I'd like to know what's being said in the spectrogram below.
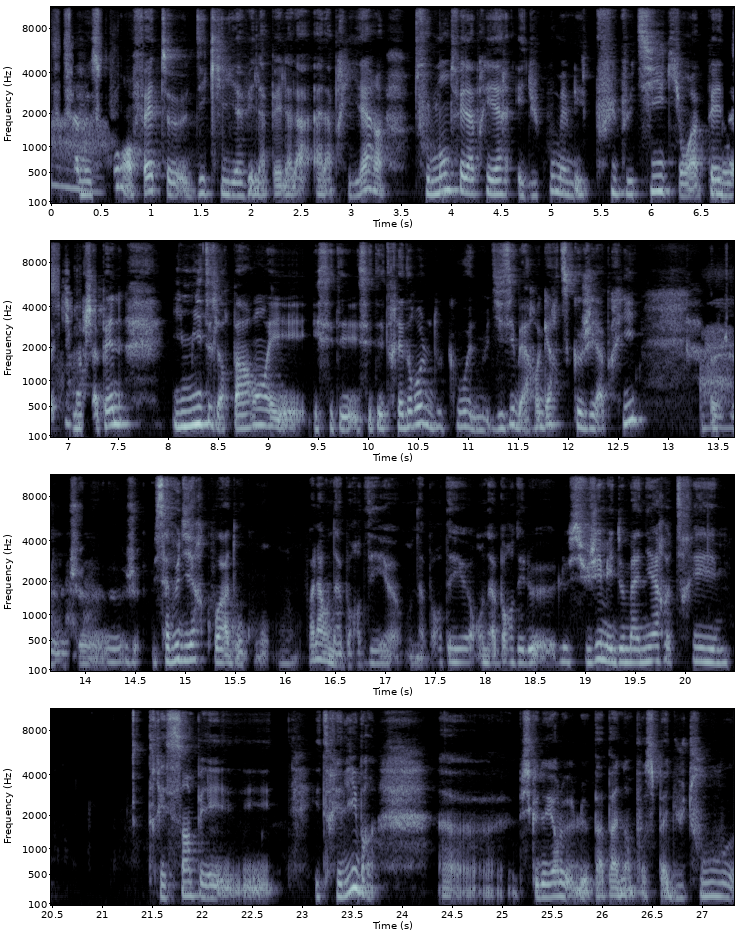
cette fameuse cour en fait, dès qu'il y avait l'appel à la à la prière, tout le monde fait la prière. Et du coup même les plus petits qui ont à peine qui marchent à peine, imitent leurs parents. Et et c'était très drôle. Du coup, elle me disait: «Bah regarde ce que j'ai appris, je Ah. je ça veut dire quoi?» donc on on voilà, on abordait, heu, on abordait on abordait le le sujet mais de manière très très simple et et et très libre, heu, puisque d'ailleurs le le papa n'impose pas du tout,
